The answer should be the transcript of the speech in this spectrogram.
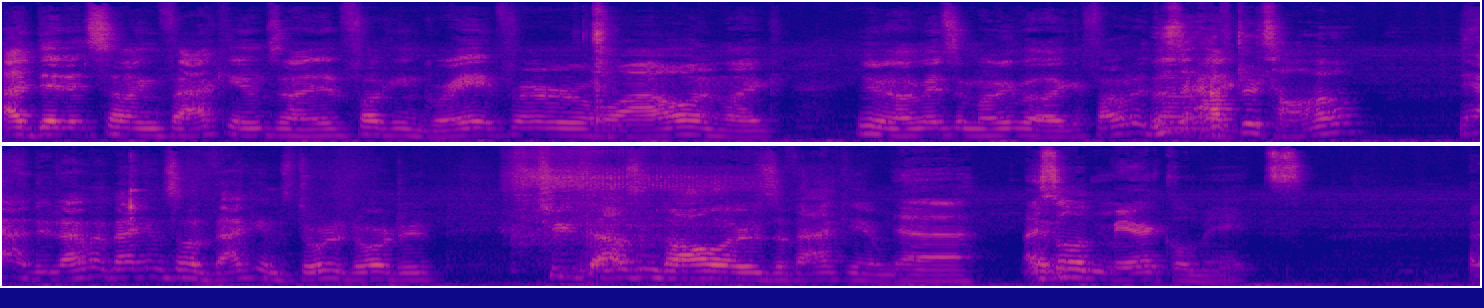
I did it selling vacuums, and I did fucking great for a while, and like you know, I made some money, but like if I would have Was done it it, like- after Tahoe? yeah, dude, I went back and sold vacuums door to door, dude, two thousand dollars a vacuum. Yeah. I And- sold Miracle Mates. Uh,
